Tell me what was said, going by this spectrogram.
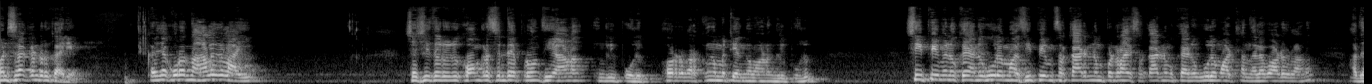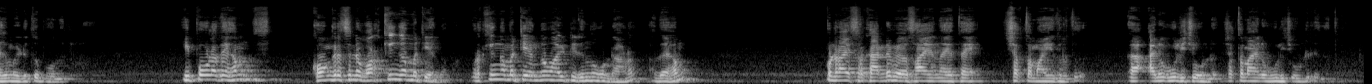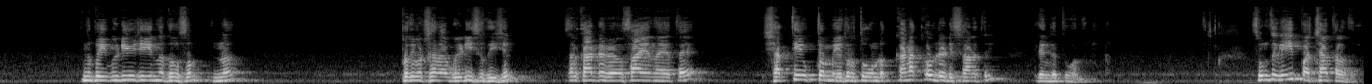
മനസ്സിലാക്കേണ്ട ഒരു കാര്യം. കഴിഞ്ഞ കുറേ നാളുകളായി ശശി തരൂർ കോൺഗ്രസിന്റെ പ്രതിനിധിയാണ് എങ്കിൽ പോലും അവരുടെ വർക്കിംഗ് കമ്മിറ്റി അംഗമാണെങ്കിൽ പോലും സി പി എമ്മിനൊക്കെ അനുകൂലമായി സി പി എം സർക്കാരിനും പിണറായി സർക്കാരിനും ഒക്കെ അനുകൂലമായിട്ടുള്ള നിലപാടുകളാണ് അദ്ദേഹം എടുത്തു പോകുന്നിട്ടുള്ളത് ഇപ്പോൾ അദ്ദേഹം കോൺഗ്രസിന്റെ വർക്കിംഗ് കമ്മിറ്റി അംഗം. വർക്കിംഗ് കമ്മിറ്റി അംഗമായിട്ടിരുന്നു കൊണ്ടാണ് അദ്ദേഹം പിണറായി സർക്കാരിന്റെ വ്യവസായ നയത്തെ ശക്തമായി എതിർത്ത് അനുകൂലിച്ചുകൊണ്ട് ശക്തമായി അനുകൂലിച്ചുകൊണ്ടിരുന്നത്. ഇന്നിപ്പോൾ ഈ വീഡിയോ ചെയ്യുന്ന ദിവസം ഇന്ന് പ്രതിപക്ഷ നേതാവ് വി ഡി സതീശൻ സർക്കാരിന്റെ വ്യവസായ നയത്തെ ശക്തിയുക്തം എതിർത്തുകൊണ്ട് കണക്കുകളുടെ അടിസ്ഥാനത്തിൽ രംഗത്ത് വന്നിട്ടുണ്ട്. സുഹൃത്തുക്കളെ ഈ പശ്ചാത്തലത്തിൽ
